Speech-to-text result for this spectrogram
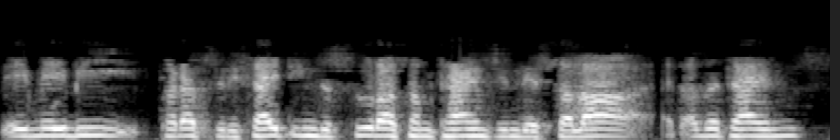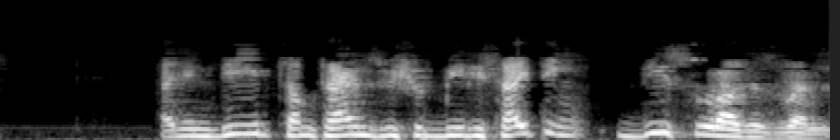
they may be perhaps reciting the surah sometimes in their salah, at other times. And indeed, sometimes we should be reciting these surahs as well,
